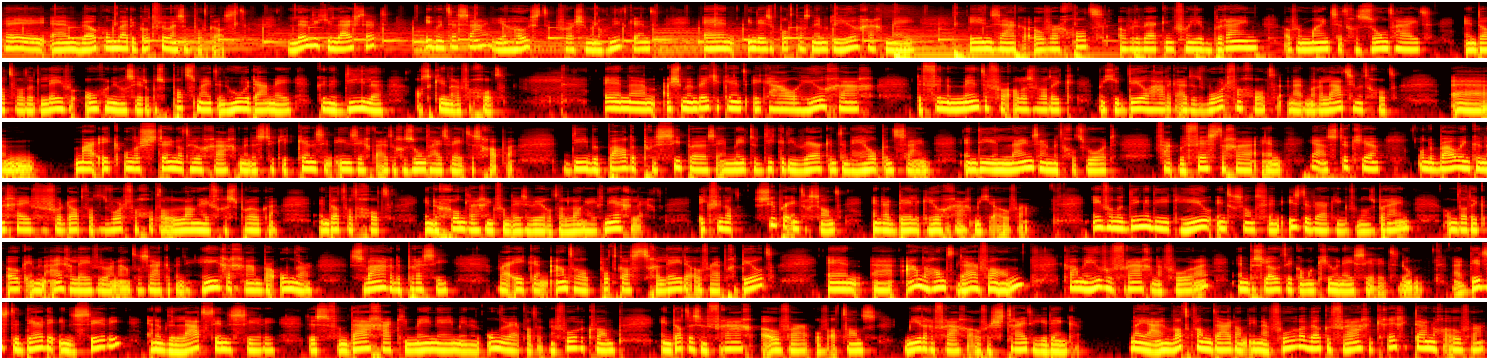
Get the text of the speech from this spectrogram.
Hey en welkom bij de Godfluencer podcast. Leuk dat je luistert. Ik ben Tessa, je host voor als je me nog niet kent. En in deze podcast neem ik je heel graag mee in zaken over God, over de werking van je brein, over mindset, gezondheid en dat wat het leven ongenuanceerd op ons pad smijt en hoe we daarmee kunnen dealen als kinderen van God. En um, als je me een beetje kent, ik haal heel graag de fundamenten voor alles wat ik met je deel, haal ik uit het woord van God en uit mijn relatie met God. Um, maar ik ondersteun dat heel graag met een stukje kennis en inzicht uit de gezondheidswetenschappen. Die bepaalde principes en methodieken die werkend en helpend zijn. En die in lijn zijn met Gods woord, vaak bevestigen. En ja, een stukje onderbouwing kunnen geven voor dat wat het woord van God al lang heeft gesproken. En dat wat God in de grondlegging van deze wereld al lang heeft neergelegd. Ik vind dat super interessant en daar deel ik heel graag met je over. Een van de dingen die ik heel interessant vind is de werking van ons brein, omdat ik ook in mijn eigen leven door een aantal zaken ben heen gegaan, waaronder zware depressie, waar ik een aantal podcasts geleden over heb gedeeld. En uh, aan de hand daarvan kwamen heel veel vragen naar voren en besloot ik om een QA-serie te doen. Nou, dit is de derde in de serie en ook de laatste in de serie. Dus vandaag ga ik je meenemen in een onderwerp wat ook naar voren kwam. En dat is een vraag over, of althans meerdere vragen over strijd in je denken. Nou ja, en wat kwam daar dan in naar voren? Welke vragen kreeg ik daar nog over?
